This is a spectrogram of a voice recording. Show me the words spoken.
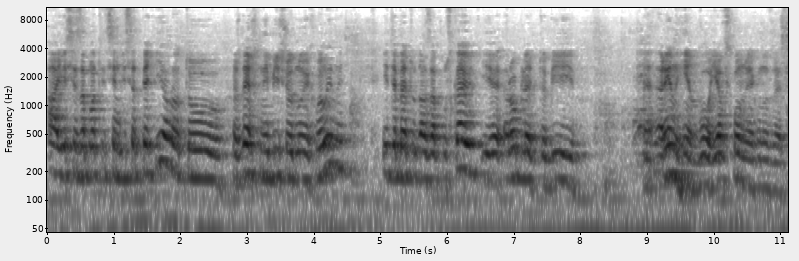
А якщо заплатити 75 євро, то ждеш не більше одної хвилини і тебе туди запускають і роблять тобі е, рентген. Во, я вспомню, як воно називається.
